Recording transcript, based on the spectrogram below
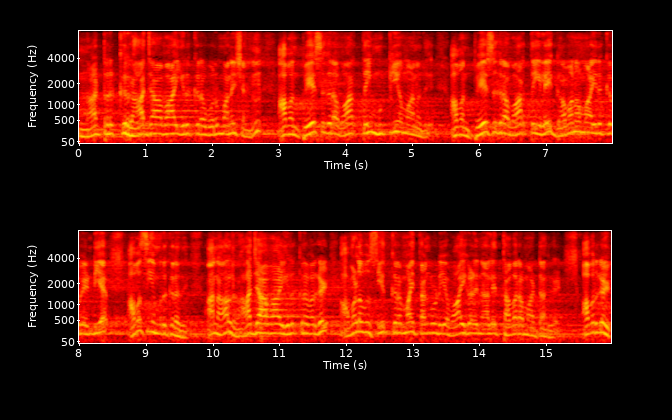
நாட்டிற்கு ராஜாவாக இருக்கிற ஒரு மனுஷன் அவன் பேசுகிற வார்த்தை முக்கியமானது. அவன் பேசுகிற வார்த்தையிலே கவனமாக இருக்க வேண்டிய அவசியம் இருக்கிறது. ஆனால் ராஜாவாக இருக்கிறவர்கள் அவ்வளவு சீக்கிரமாய் தங்களுடைய வாய்களினாலே தவற மாட்டார்கள். அவர்கள்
